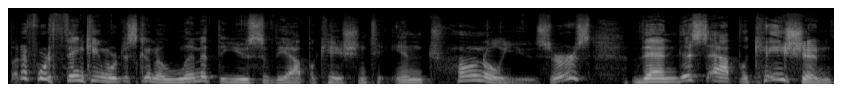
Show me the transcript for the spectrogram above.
But if we're thinking we're just going to limit the use of the application to internal users, then this application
